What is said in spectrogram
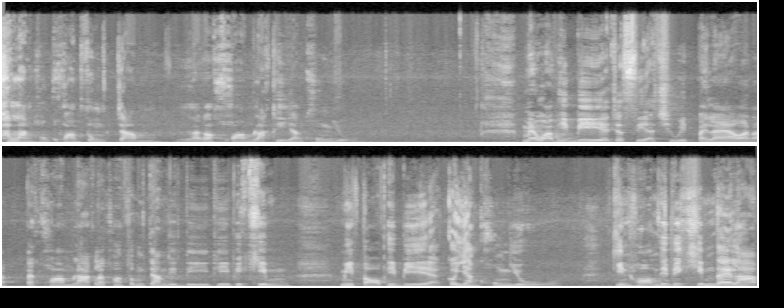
พลังของความทรงจำแล้วก็ความรักที่ยังคงอยู่แม้ว่าพี่บีจะเสียชีวิตไปแล้วนะแต่ความรักและความทรงจำดี ๆ ที่พี่คิม มีต่อพี่เบียก็ยังคงอยู่กลิ่นหอมที่พี่คิมได้รับ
